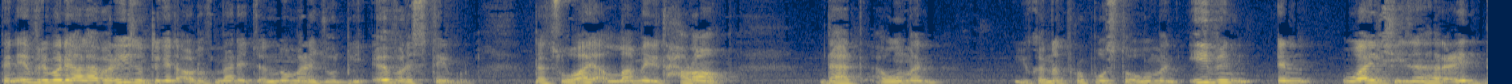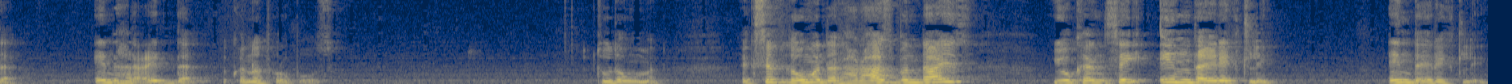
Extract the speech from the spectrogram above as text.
Then everybody will have a reason to get out of marriage and no marriage will be ever stable. That's why Allah made it haram that a woman you cannot propose to a woman even in while she's in her idda in her idda you cannot propose to the woman except the woman that her husband dies, you can say indirectly. Indirectly.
